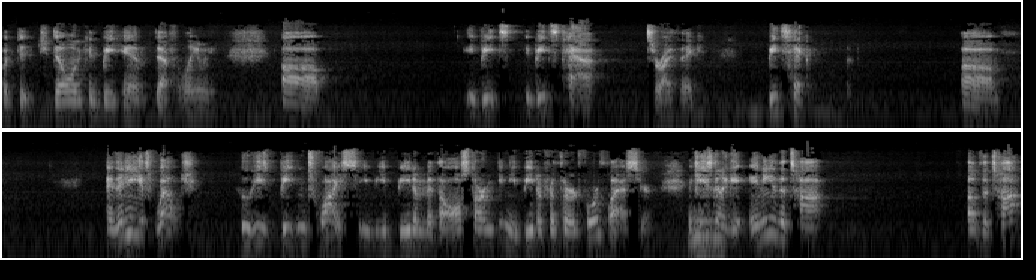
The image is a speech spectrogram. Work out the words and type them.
But D- Dylan can beat him definitely. I mean, uh, he beats he beats Tasser, I think. Beats Hick. Um, and then he gets Welch, who he's beaten twice. He, he beat him at the All Star meeting. He beat him for third, fourth last year. If he's mm-hmm. going to get any of the top of the top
